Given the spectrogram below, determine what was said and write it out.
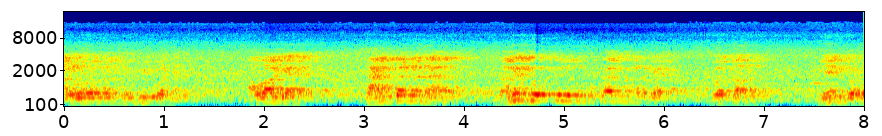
ಅಳುವನ್ನು ನುಂಗಿಕೊಂಡ. ಅವಾಗ ಶಾಂತಣ್ಣನ ನನಗೆ ಗೊತ್ತಿಲ್ಲದ ಮುಖಾಂತರ ನನಗೆ ಗೊತ್ತಾಗ ಏನು ದೊಡ್ಡ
